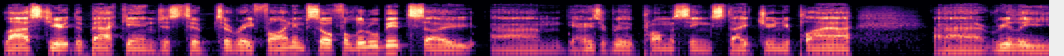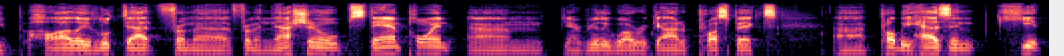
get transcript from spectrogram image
last year at the back end just to, to refine himself a little bit. So um, you know, he's a really promising state junior player. Uh, really highly looked at from a from a national standpoint. Um, you know, really well regarded prospect. Uh, probably hasn't hit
